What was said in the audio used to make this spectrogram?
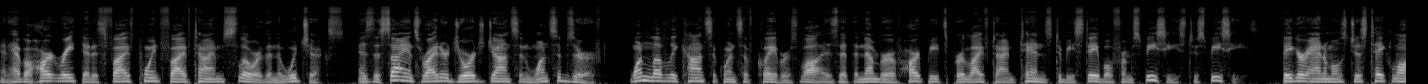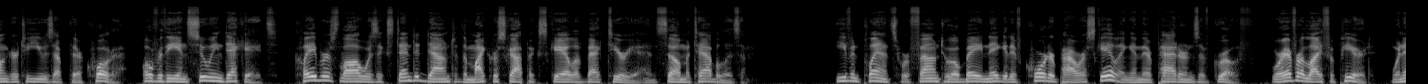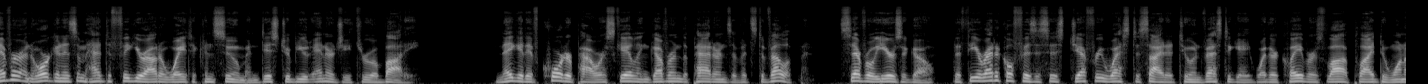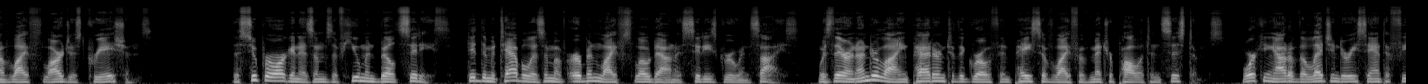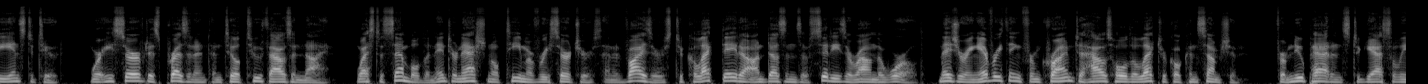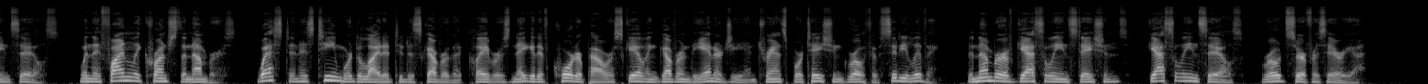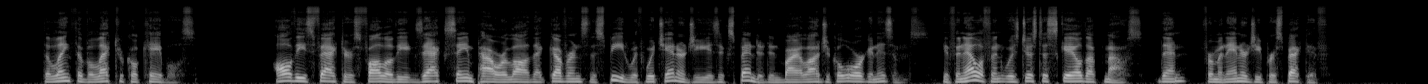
and have a heart rate that is 5.5 times slower than the woodchuck's. As the science writer George Johnson once observed, one lovely consequence of Kleiber's law is that the number of heartbeats per lifetime tends to be stable from species to species. Bigger animals just take longer to use up their quota. Over the ensuing decades, Kleiber's law was extended down to the microscopic scale of bacteria and cell metabolism. Even plants were found to obey negative quarter power scaling in their patterns of growth. Wherever life appeared, whenever an organism had to figure out a way to consume and distribute energy through a body, negative quarter power scaling governed the patterns of its development. Several years ago, the theoretical physicist Geoffrey West decided to investigate whether Kleiber's law applied to one of life's largest creations the superorganisms of human built cities. Did the metabolism of urban life slow down as cities grew in size? Was there an underlying pattern to the growth and pace of life of metropolitan systems? Working out of the legendary Santa Fe Institute, where he served as president until 2009, West assembled an international team of researchers and advisors to collect data on dozens of cities around the world, measuring everything from crime to household electrical consumption, from new patents to gasoline sales. When they finally crunched the numbers, West and his team were delighted to discover that Kleiber's negative quarter power scaling governed the energy and transportation growth of city living. The number of gasoline stations, gasoline sales, road surface area, the length of electrical cables, all these factors follow the exact same power law that governs the speed with which energy is expended in biological organisms. If an elephant was just a scaled up mouse, then, from an energy perspective,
